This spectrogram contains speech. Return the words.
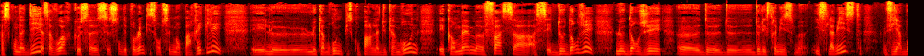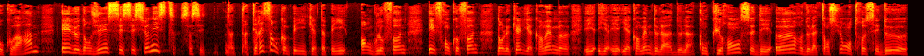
à ce qu'on a dit, à savoir que ce sont des problèmes qui sont absolument pas réglés. Et le, le Cameroun, puisqu'on parle là du Cameroun, est quand même face à, ces deux dangers. Le danger euh, de, de- l'extrémisme islamiste via Boko Haram et le danger sécessionniste. Ça c'est intéressant comme pays, qui est un pays anglophone et francophone, dans lequel il y a quand même, euh, il y a, quand même de la, de la concurrence, des heurts, de la tension entre ces deux,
